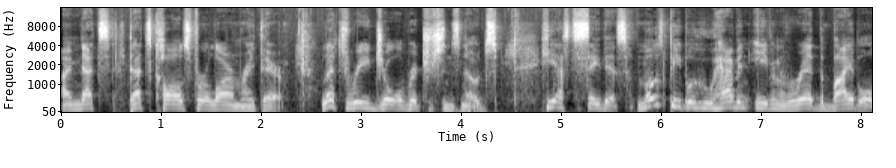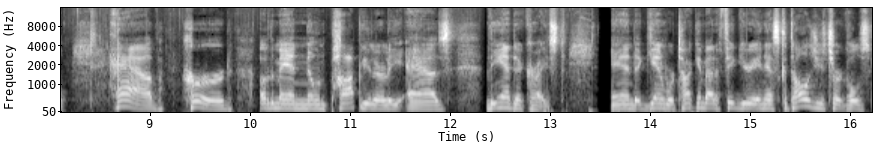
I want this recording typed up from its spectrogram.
I mean, that's that's cause for alarm right there. Let's read Joel Richardson's notes. He has to say this: Most people who haven't even read the Bible have heard of the man known popularly as the Antichrist. And again, we're talking about a figure in eschatology circles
